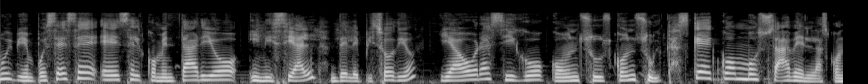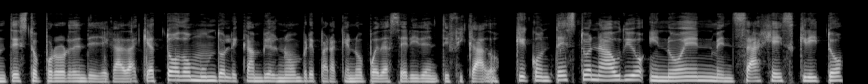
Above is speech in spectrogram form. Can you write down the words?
Muy bien, pues ese es el comentario inicial del episodio. Y ahora sigo con sus consultas, que como saben las contesto por orden de llegada, que a todo mundo le cambio el nombre para que no pueda ser identificado, que contesto en audio y no en mensaje escrito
